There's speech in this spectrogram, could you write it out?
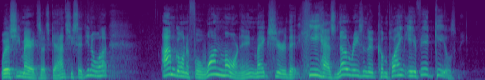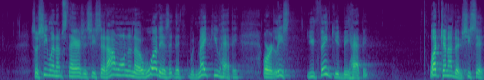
Well, she married such a guy, and she said, You know what? I'm going to, for one morning, make sure that he has no reason to complain if it kills me. So she went upstairs and she said, I want to know what is it that would make you happy, or at least you think you'd be happy. What can I do? She said,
